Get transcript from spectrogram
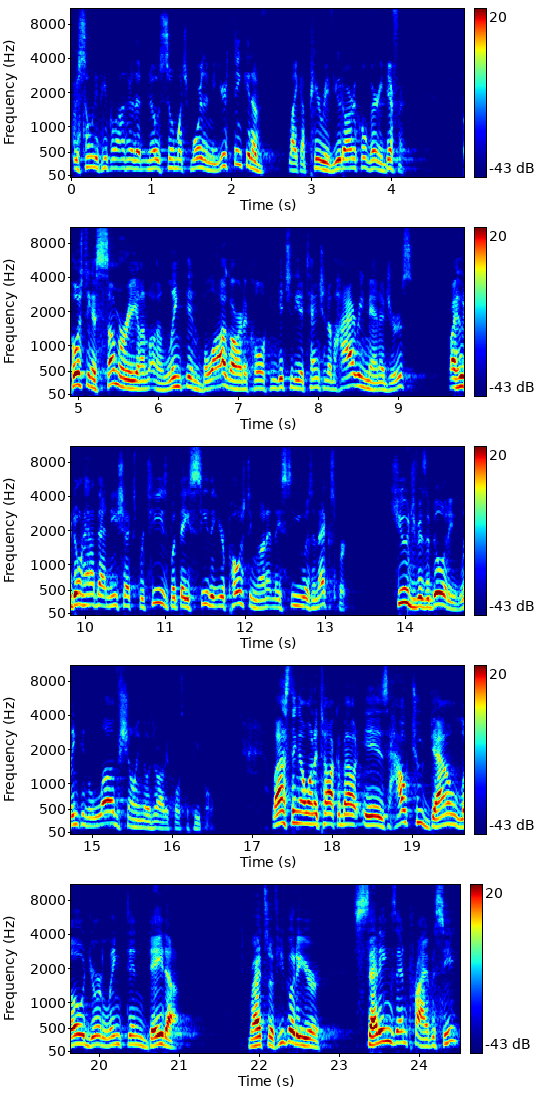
There's so many people out there that know so much more than me. You're thinking of like a peer reviewed article, very different. Posting a summary on a LinkedIn blog article can get you the attention of hiring managers, right, who don't have that niche expertise, but they see that you're posting on it and they see you as an expert. Huge visibility. LinkedIn loves showing those articles to people. Last thing I want to talk about is how to download your LinkedIn data. Right? So if you go to your settings and privacy,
